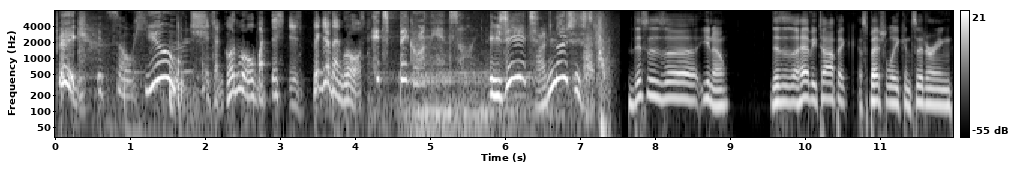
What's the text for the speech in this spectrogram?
big. It's so huge. It's a good rule, but this is bigger than rules. It's bigger on the inside. Is it? I noticed. This is uh, you know, this is a heavy topic, especially considering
